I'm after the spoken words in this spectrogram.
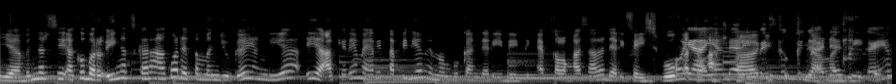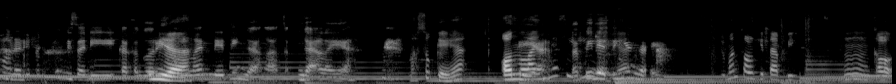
Iya bener sih, aku baru ingat sekarang aku ada temen juga yang dia, iya akhirnya married tapi dia memang bukan dari dating app kalau nggak salah dari Facebook oh ya atau yang apa dari gitu Facebook juga ada kenalan sih gitu. kayaknya kalau dari Facebook bisa dikategori Iya. online dating nggak nggak nggak lah ya Masuk ya, ya? Online-nya Iya, sih tapi iya datingnya ya. nggak ya Cuman kalau kita bi- mm, kalau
